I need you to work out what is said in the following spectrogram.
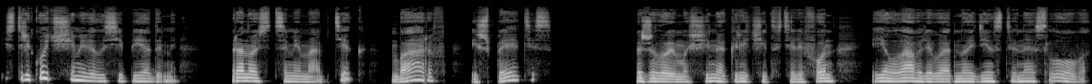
и стрекочущими велосипедами, проносится мимо аптек, баров и шпетис. Пожилой мужчина кричит в телефон, и я улавливаю одно единственное слово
